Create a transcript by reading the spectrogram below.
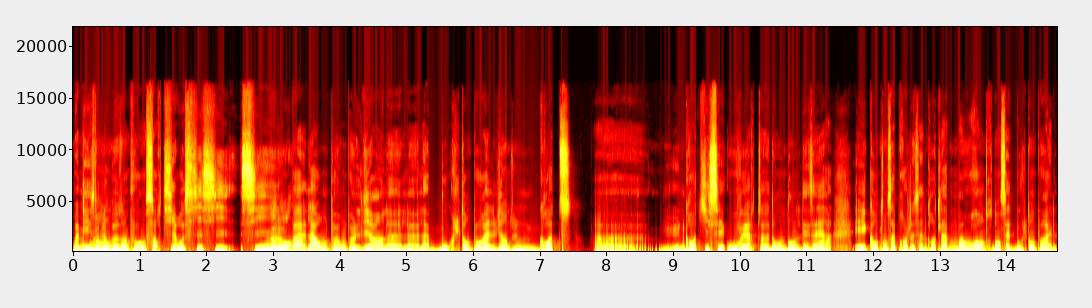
Ouais, mais ils en dire. ont besoin pour en sortir aussi. Si, si Alors- pas, là, on peut, on peut le dire, hein, la, la- la boucle temporelle vient d'une grotte une grotte qui s'est ouverte dans, dans, le désert. Et quand on s'approche de cette grotte-là, bon, bah, on rentre dans cette boucle temporelle.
